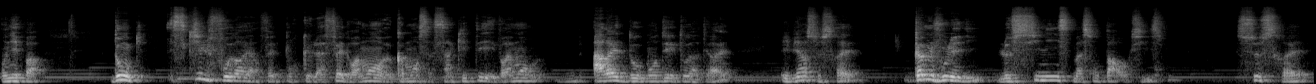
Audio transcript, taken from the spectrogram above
On n'y est pas. Donc, ce qu'il faudrait, en fait, pour que la Fed vraiment euh, commence à s'inquiéter et vraiment arrête d'augmenter les taux d'intérêt, eh bien, ce serait, comme je vous l'ai dit, le cynisme à son paroxysme, ce serait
